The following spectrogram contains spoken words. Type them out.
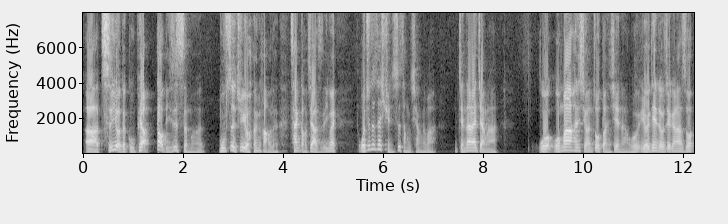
啊、持有的股票到底是什么，不是具有很好的参考价值。因为我就是在选市场强的嘛。简单来讲啦。我我妈很喜欢做短线啊，我有一天我就跟她说，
